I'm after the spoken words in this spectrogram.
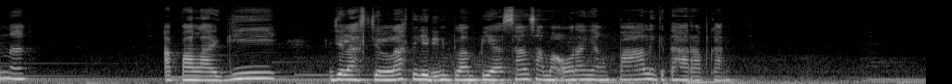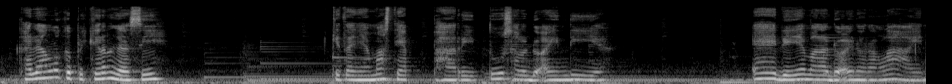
enak Apalagi jelas-jelas dijadiin pelampiasan sama orang yang paling kita harapkan. Kadang lu kepikiran gak sih? Kita mas tiap hari itu selalu doain dia. Eh, dia malah doain orang lain.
